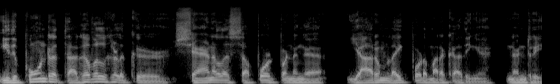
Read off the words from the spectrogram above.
இது போன்ற தகவல்களுக்கு சேனலை சப்போர்ட் பண்ணுங்க. யாரும் லைக் போட மறக்காதீங்க. நன்றி.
